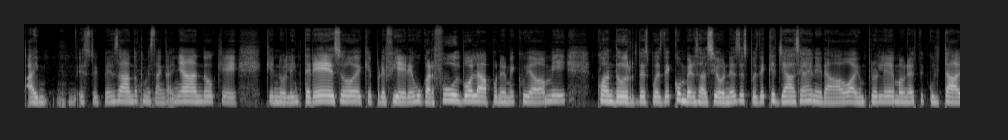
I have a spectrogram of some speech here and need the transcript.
hay, estoy pensando que me está engañando, que, que no le intereso, de que prefiere jugar fútbol a ponerme cuidado a mí, cuando después de conversaciones, después de que ya se ha generado, hay un problema, una dificultad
